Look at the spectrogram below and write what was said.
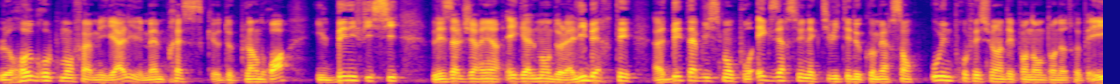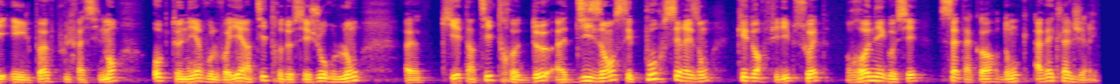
le regroupement familial. Il est même presque de plein droit. Il bénéficie, les Algériens, également de la liberté euh, d'établissement pour exercer une activité de commerçant ou une profession indépendante dans notre pays. Et ils peuvent plus facilement obtenir, vous le voyez, un titre de séjour long euh, qui est un titre de 10 ans. C'est pour ces raisons qu'Édouard Philippe souhaite renégocier cet accord donc avec l'Algérie.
